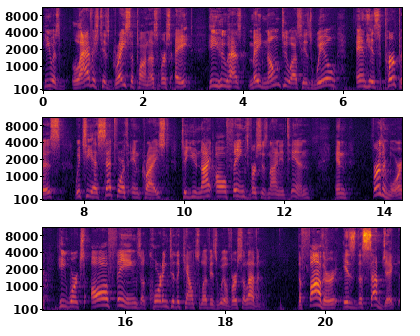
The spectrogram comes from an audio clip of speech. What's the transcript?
he who has lavished his grace upon us, verse 8. He who has made known to us his will and his purpose, which he has set forth in Christ to unite all things, verses 9 and 10. And furthermore, he works all things according to the counsel of his will, verse 11. The Father is the subject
